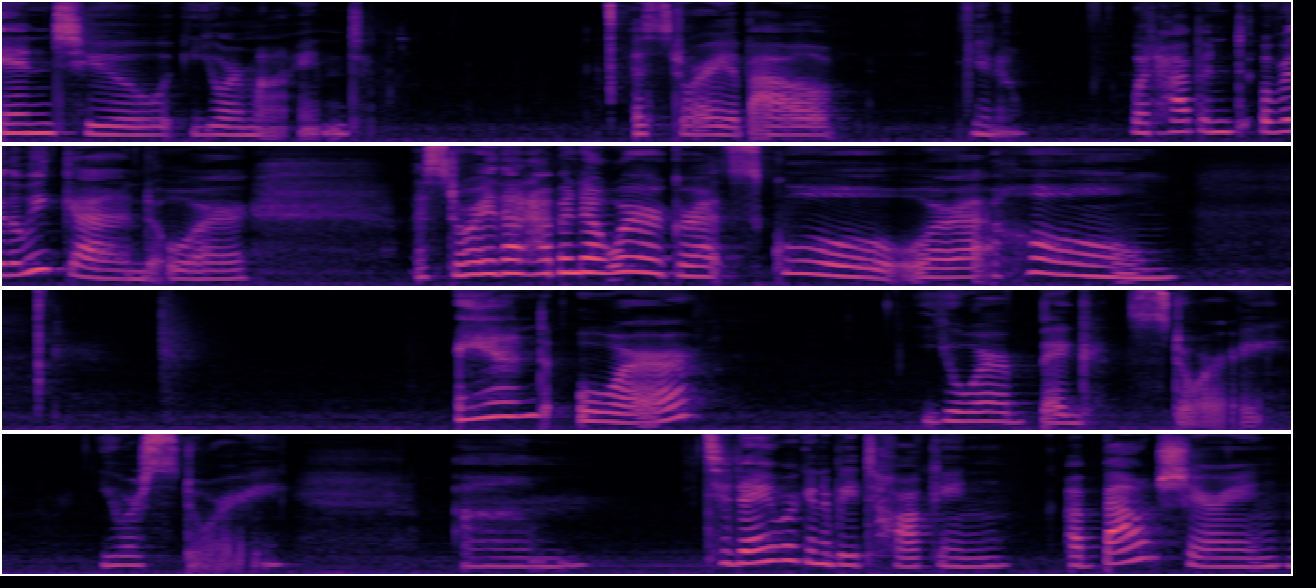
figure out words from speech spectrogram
into your mind. A story about, you know, what happened over the weekend or a story that happened at work or at school or at home. And or your big story, your story. Um, today we're going to be talking about sharing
